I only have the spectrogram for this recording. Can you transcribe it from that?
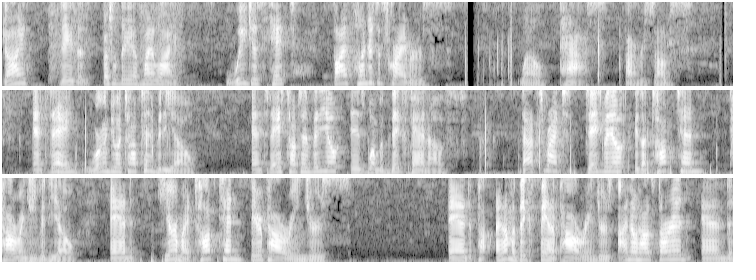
Guys, today's a special day of my life. We just hit 500 subscribers. Well, pass 500 subs. And today, we're gonna do a top 10 video. And today's top 10 video is one I'm a big fan of. That's right, today's video is a top 10 Power Rangers video. And here are my top 10 favorite Power Rangers. And, and I'm a big fan of Power Rangers. I know how it started and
